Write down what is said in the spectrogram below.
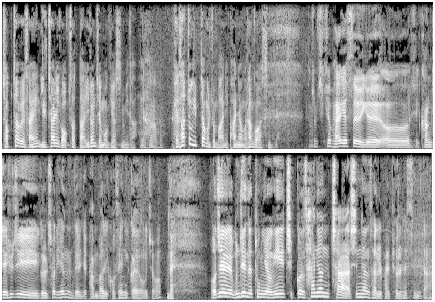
적자 회사엔 일자리가 없었다 이런 제목이었습니다. 회사 쪽 입장을 좀 많이 반영을 한 것 같습니다. 좀 지켜봐야겠어요. 이게 어, 강제 휴직을 처리했는데 이제 반발이 거세니까요, 그렇죠? 네. 어제 문재인 대통령이 집권 4년차 신년사를 발표를 했습니다.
